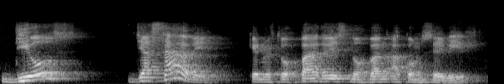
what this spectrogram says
Dios ya sabe que nuestros padres nos van a concebir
